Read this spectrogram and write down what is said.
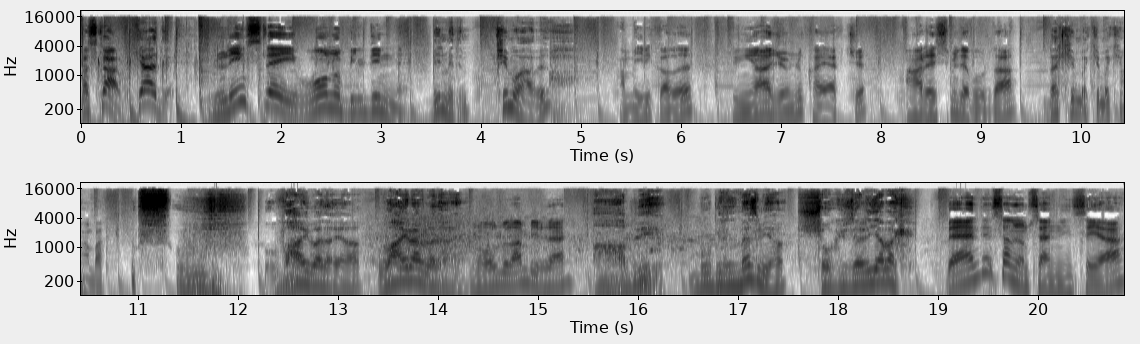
Pascal, Geldi. Lindsay Vonn'u bildin mi? Bilmedim. Kim o abi? Amerikalı, dünya ünlü kayakçı. Aha resmi de burada. Bakayım bakayım bakayım. Aha bak. Uf, vay bana ya. Vay lan bana ya. Ne oldu lan birden? Abi bu bilinmez mi ya? Şu güzelliğe bak. Beğendin sanıyorum sen Lindsay ya.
